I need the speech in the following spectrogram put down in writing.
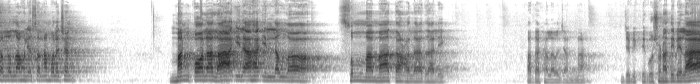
সাল্লাহ সাল্লাম বলেছেন, মান কলা লা ইলাহা ইল্লাল্লাহ, সুম্মা মাতা আলা দালিক ফাদা খালাল জান্না যে ব্যক্তি ঘোষণা দিবে, লা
